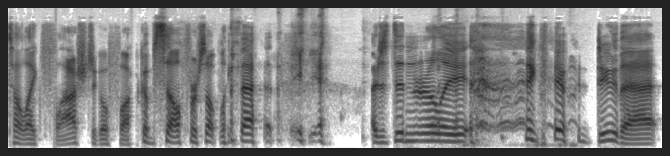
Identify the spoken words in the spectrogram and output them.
tell like Flash to go fuck himself or something like that. yeah. I just didn't really think they would do that.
